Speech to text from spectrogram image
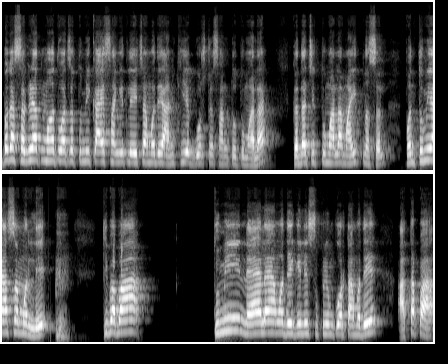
बघा सगळ्यात महत्वाचं तुम्ही काय सांगितलं याच्यामध्ये आणखी एक गोष्ट सांगतो तुम्हाला. कदाचित तुम्हाला माहीत नसेल पण तुम्ही असं म्हणले की बाबा तुम्ही न्यायालयामध्ये गेले सुप्रीम कोर्टामध्ये आता पहा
